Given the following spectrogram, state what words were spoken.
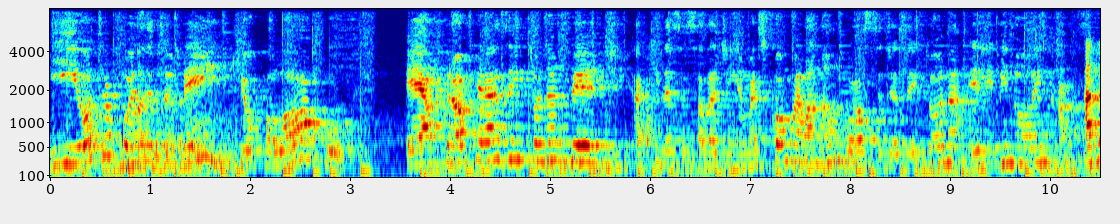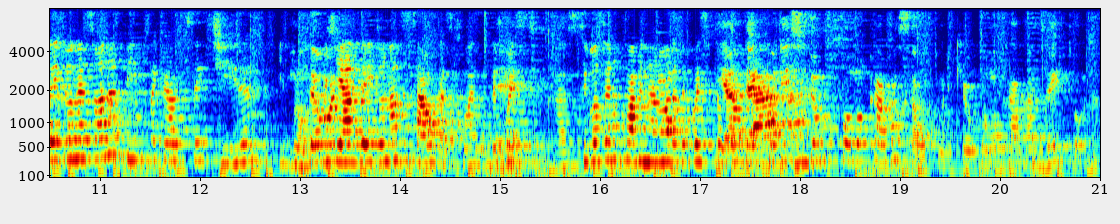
E outra coisa também que eu coloco é a própria azeitona verde aqui nessa saladinha, mas como ela não gosta de azeitona, eliminou lá em casa. Azeitona é só na pizza, aquela que você tira e pronto. Então, porque a azeitona salga as coisas, depois, é, se você não come na hora, depois fica salgada. E até por isso que eu não colocava sal, porque eu colocava azeitona.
